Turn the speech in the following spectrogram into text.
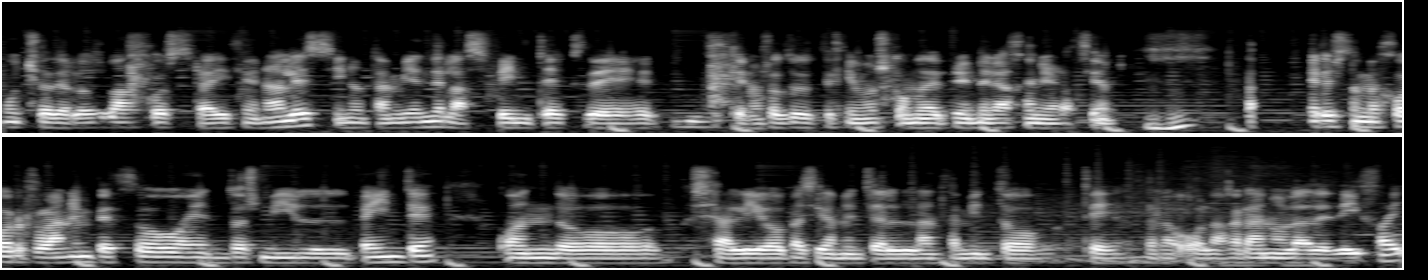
muchos de los bancos tradicionales, sino también de las fintechs de, que nosotros decimos como de primera generación esto mejor, RAN empezó en 2020 cuando salió básicamente el lanzamiento de, la, o la gran ola de DeFi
